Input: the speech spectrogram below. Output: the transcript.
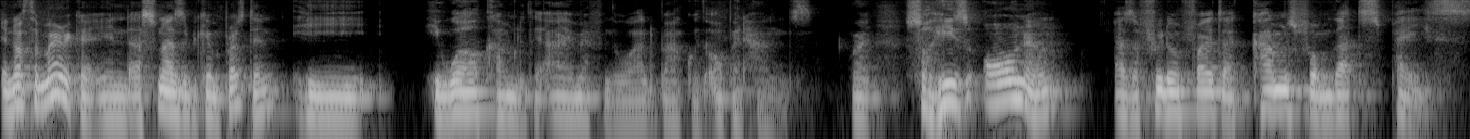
and North America. And as soon as he became president, he he welcomed the IMF and the World Bank with open hands. Right. So his honor as a freedom fighter comes from that space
